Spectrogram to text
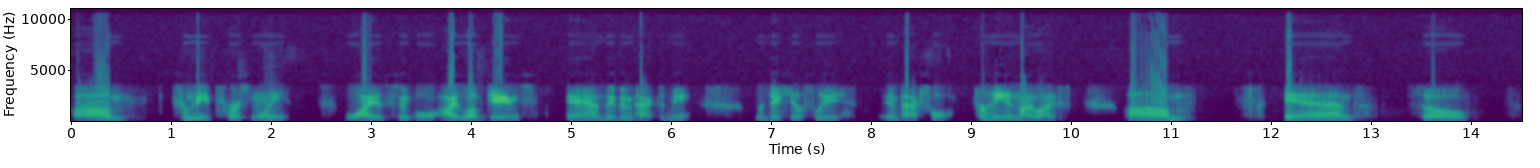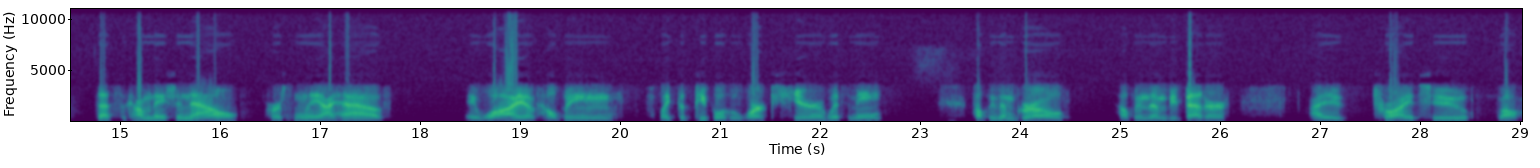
Um, for me personally, why is simple. I love games, and they've impacted me ridiculously impactful for me in my life. Um, and so that's the combination. Now, personally, I have a why of helping like the people who work here with me, helping them grow, helping them be better. I try to, well,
